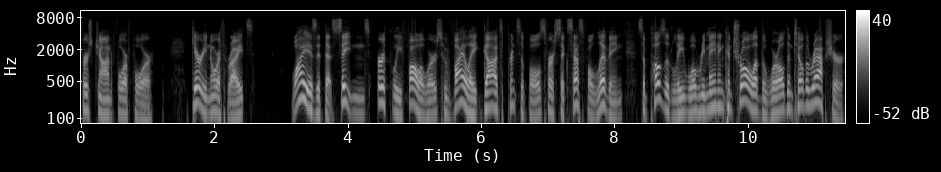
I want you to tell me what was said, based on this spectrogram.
1 John 4 4. Gary North writes, why is it that Satan's earthly followers who violate God's principles for successful living supposedly will remain in control of the world until the rapture?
